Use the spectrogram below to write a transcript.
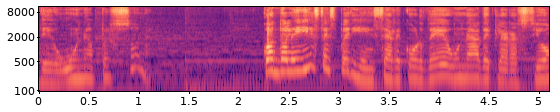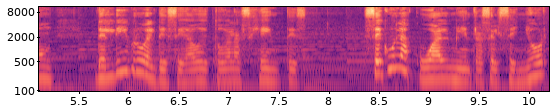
de una persona. Cuando leí esta experiencia recordé una declaración del libro El deseado de todas las gentes, según la cual mientras el Señor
